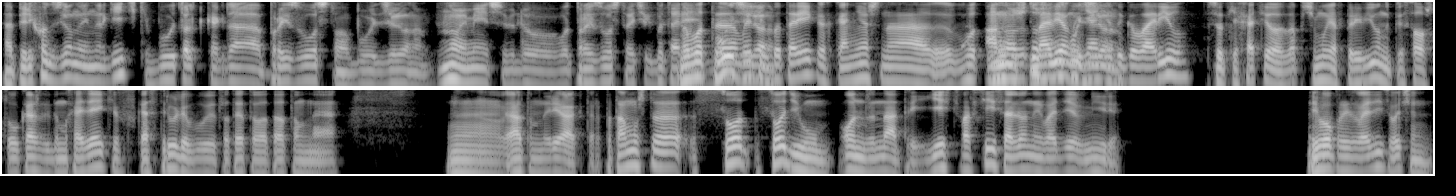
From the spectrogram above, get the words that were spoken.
А переход к зеленой энергетике будет только когда производство будет зеленым. Ну, имеется в виду, вот производство этих батарей Ну вот э, будет в этих зеленым. батарейках, конечно, э, вот, Оно ну, же тоже не будет я не договорил. Все-таки хотелось, да, почему я в превью написал, что у каждой домохозяйки в кастрюле будет вот это вот атомная м, атомный реактор. Потому что сод- содиум, он же натрий, есть во всей соленой воде в мире. Его производить очень...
